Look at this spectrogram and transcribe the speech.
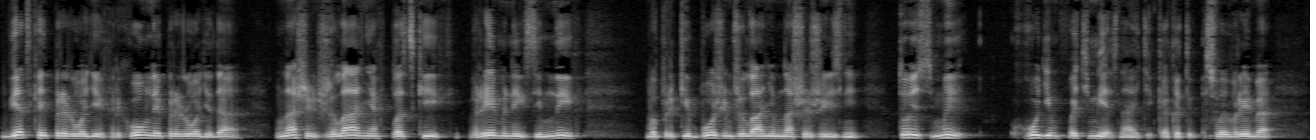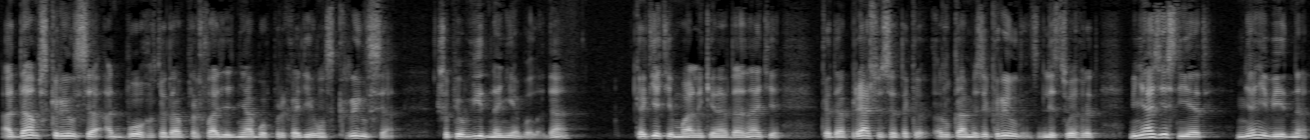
ветхой природе, греховной природе, да, в наших желаниях плотских, временных, земных, вопреки Божьим желаниям нашей жизни. То есть мы ходим во тьме, знаете, как это в свое время Адам скрылся от Бога, когда в прохладе дня Бог приходил, он скрылся, чтобы его видно не было, да? Как дети маленькие иногда, знаете, когда прячутся, так руками закрыл лицо и говорит, меня здесь нет, меня не видно.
